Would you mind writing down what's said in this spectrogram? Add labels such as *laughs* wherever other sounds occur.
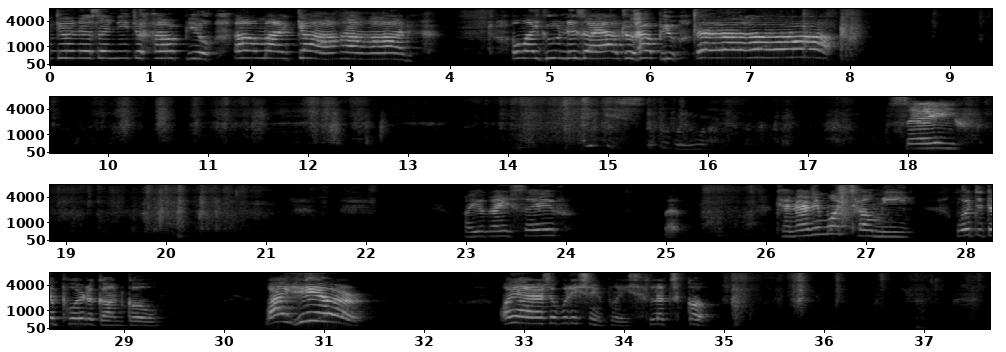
My goodness, I need to help you. Oh my god. Oh my goodness, I have to help you. Ah! Safe. Are you guys safe? Well, can anyone tell me where did the portal gun go? Right here! Oh yeah, that's a pretty same place. Let's go.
